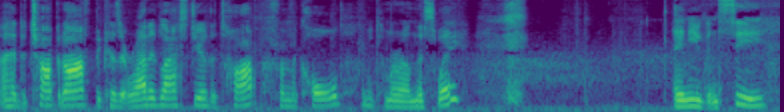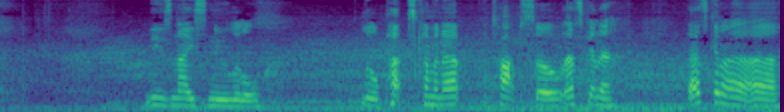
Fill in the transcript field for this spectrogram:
I had to chop it off because it rotted last year, the top from the cold. Let me come around this way. And you can see these nice new little little pups coming up the top. So that's gonna that's gonna uh,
